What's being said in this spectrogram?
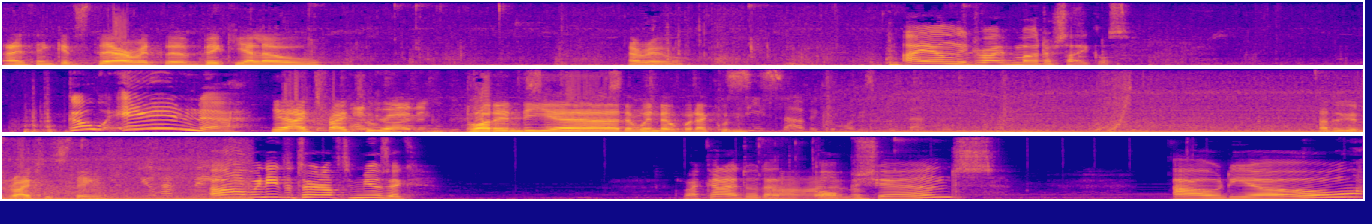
I think it's there with the big yellow arrow. I only drive motorcycles. Go in! Yeah, I tried to butt in the uh, the window, but I couldn't. How do you drive this thing? Oh, we need to turn off the music. Where can I do that? Uh, I don't know. Options. Audio.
